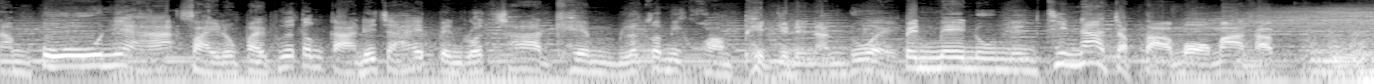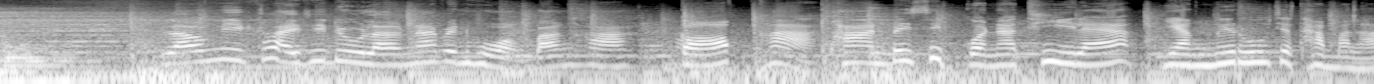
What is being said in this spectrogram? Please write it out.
นำปูเนี่ยฮะใส่ลงไปเพื่อต้องการที่จะให้เป็นรสชาติเค็ม แล้วก็มีความเผ็ดอยู่ในนั้นด้วย เป็นเมนูหนึ่งที่น่าจับตามองมากครับ แล้วมีใครที่ดูแล้วน่าเป็นห่วงบ้างคะกอล์ฟค่ะ ผ่านไป 10 กว่านาทีแล้ว ยังไม่รู้จะทำอะไร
